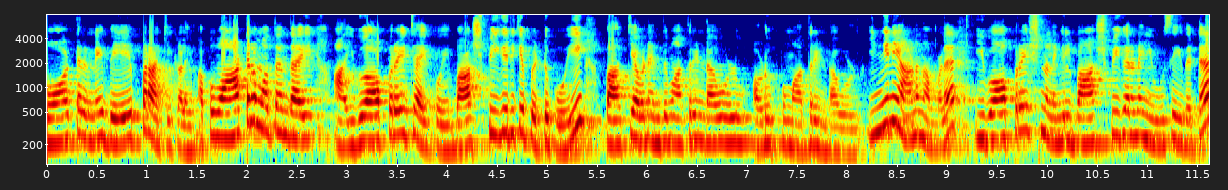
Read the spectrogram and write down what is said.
വാട്ടറിനെ വേപ്പർ ആക്കി കളയും. അപ്പോൾ വാട്ടർ മൊത്തം എന്തായി? ആ ഇവാപ്പറേറ്റ് ആയിപ്പോയി ബാഷ്പീകരിക്കപ്പെട്ടു പോയി. ബാക്കി അവിടെ എന്ത് മാത്രമേ ഉണ്ടാവുള്ളൂ? അവിടെ ഉപ്പ് മാത്രമേ ഉണ്ടാവുള്ളൂ. ഇങ്ങനെയാണ് നമ്മൾ ഇവാപ്പറേഷൻ അല്ലെങ്കിൽ ബാഷ്പീകരണം യൂസ് ചെയ്തിട്ട്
